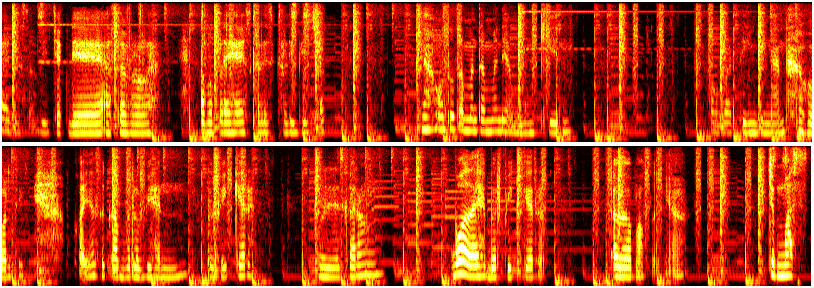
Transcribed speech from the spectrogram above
Aduh sok bijak deh astagfirullah. Apa play sekali-sekali bijak? Nah untuk teman-teman yang mungkin overthinkingan overthinking pokoknya suka berlebihan berpikir mulai sekarang boleh berpikir uh, maksudnya cemas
